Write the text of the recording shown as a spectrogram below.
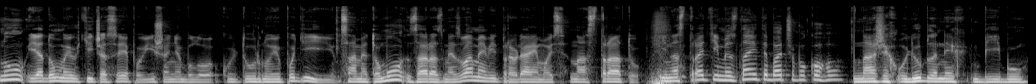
Ну, я думаю, в ті часи повішання було культурною подією. Саме тому зараз ми з вами відправляємось на страту. І на страті ми знаєте, бачимо кого? Наших улюблених Бібу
